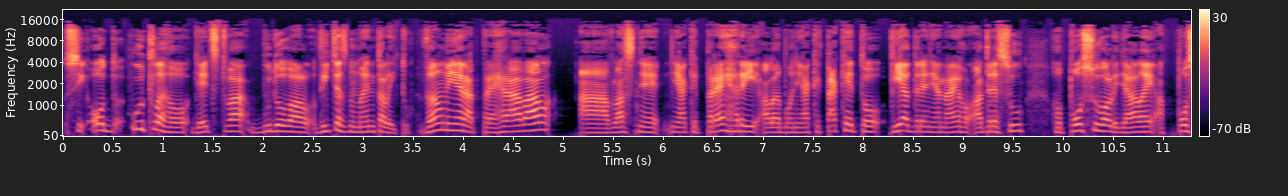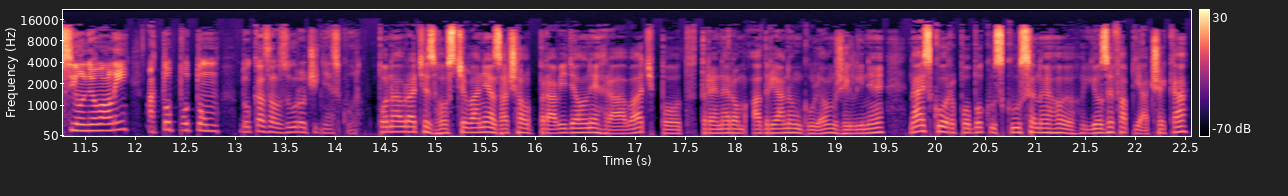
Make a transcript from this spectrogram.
si od útleho detstva budoval víťaznú mentalitu. Veľmi nerad prehrával a vlastne nejaké prehry alebo nejaké takéto vyjadrenia na jeho adresu ho posúvali ďalej a posilňovali a to potom dokázal zúročiť neskôr. Po návrate z hostovania začal pravidelne hrávať pod trénerom Adrianom Guľom v Žiline, najskôr po boku skúseného Jozefa Piačeka.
